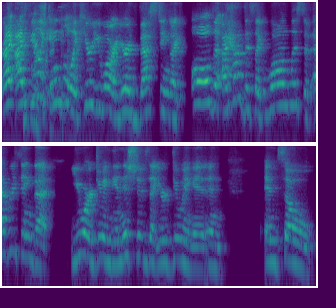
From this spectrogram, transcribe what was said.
I, I feel like. Angel, like here you are, you're investing like all the I have this like long list of everything that you are doing, the initiatives that you're doing and and and so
